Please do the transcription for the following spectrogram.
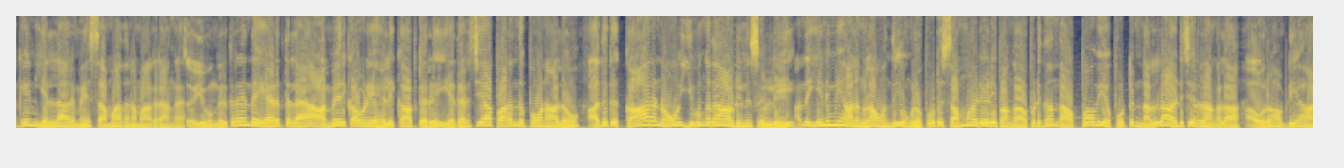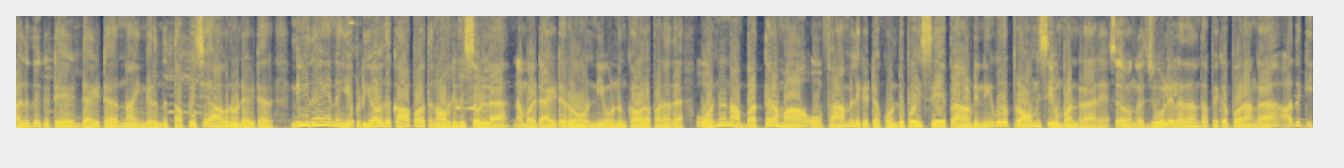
அகைன் எல்லாருமே சமாதானமாகறாங்க. ஆகுறாங்க இவங்க இருக்கிற இந்த இடத்துல அமெரிக்காவுடைய ஹெலிகாப்டர் எதர்ச்சியா பறந்து போனாலும் அதுக்கு காரணம் இவங்க தான் அப்படின்னு சொல்லி அந்த எனிமி ஆளுங்களாம் வந்து இவங்கள போட்டு செம்ம அடி அடிப்பாங்க. அப்படிதான் அந்த அப்பாவிய போட்டு நல்லா அடிச்சிடுறாங்களா? அவரும் அப்படியே அழுதுகிட்டே டைட்டர் நான் இங்க இருந்து தப்பிச்சே ஆகணும் டைட்டர் நீ தான் என்னை எப்படியாவது காப்பாத்தணும் அப்படின்னு சொல்ல நம்ம டைட்டரும் நீ ஒன்றும் கவலைப்படாத. ஒன்னு நான் பத்திரமா உன் ஃபேமிலி கிட்ட கொண்டு போய் சேர்ப்பேன் அப்படின்னு இவரு ப்ராமிஸையும் பண்றாரு. சோ இவங்க ஜூலைல தான் தப்பிக்க போறாங்க. அதுக்கு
